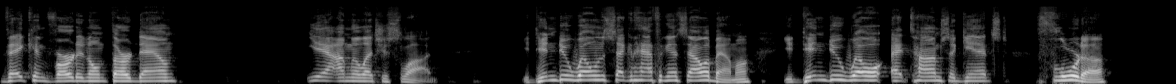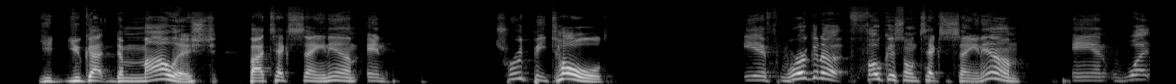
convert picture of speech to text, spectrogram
they converted on third down. Yeah, I'm gonna let you slide. You didn't do well in the second half against Alabama. You didn't do well at times against Florida. You you got demolished by Texas A&M. And truth be told, if we're gonna focus on Texas A&M and what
